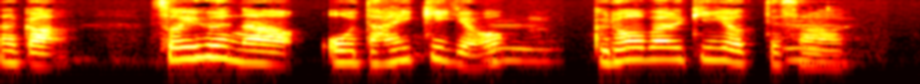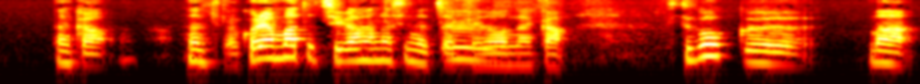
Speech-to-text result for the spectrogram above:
なんかそういう風なお大企業、うん。グローバル企業ってさ、うん。なんかなんていうのこれはまた違う話になっちゃうけど、うん。なんかすごくまあ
